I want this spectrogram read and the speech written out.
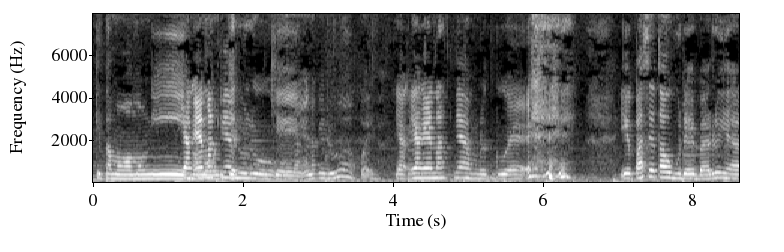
Kita mau ngomong nih, Yang ngomong enaknya dikit. dulu. Oke, yang enaknya dulu apa ya? Yang yang enaknya menurut gue. ya pasti tahu budaya baru ya,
